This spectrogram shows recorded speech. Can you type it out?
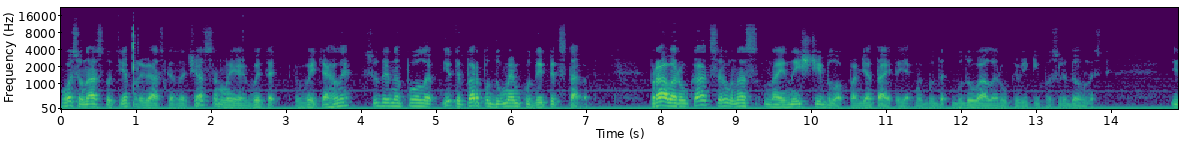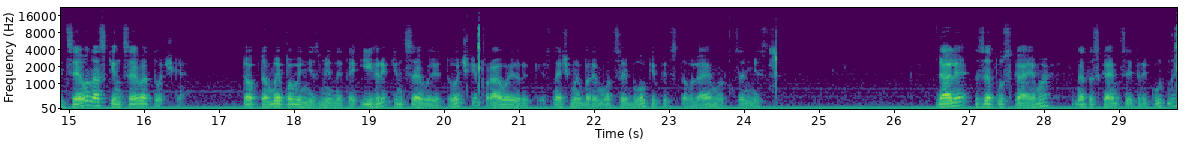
ось у нас тут є прив'язка за часом, ми її витягли сюди на поле, і тепер подумаємо, куди підставити. Права рука це у нас найнижчий блок. Пам'ятайте, як ми будували руки, в якій послідовності. І це у нас кінцева точка. Тобто ми повинні змінити Y кінцевої точки правої руки. Значить, ми беремо цей блок і підставляємо в це місце. Далі запускаємо, натискаємо цей трикутник.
